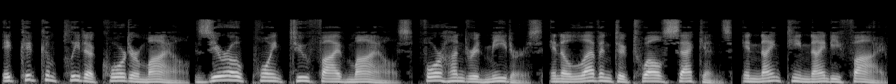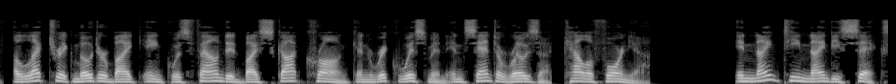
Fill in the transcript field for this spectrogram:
It could complete a quarter mile (0.25 miles, 400 meters) in 11 to 12 seconds. In 1995, Electric Motorbike Inc. was founded by Scott Kronk and Rick Wisman in Santa Rosa, California. In 1996,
